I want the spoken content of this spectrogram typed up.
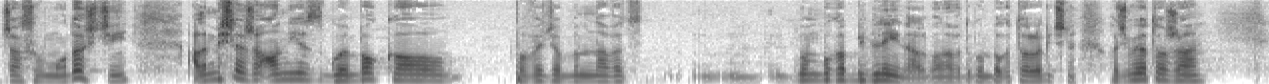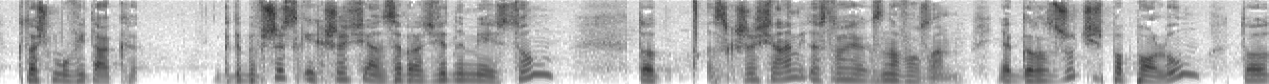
czasów młodości, ale myślę, że on jest głęboko, powiedziałbym nawet głęboko biblijny albo nawet głęboko teologiczny. Chodzi mi o to, że ktoś mówi tak, gdyby wszystkich chrześcijan zebrać w jednym miejscu, to z chrześcijanami to jest trochę jak z nawozem. Jak go rozrzucisz po polu, to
